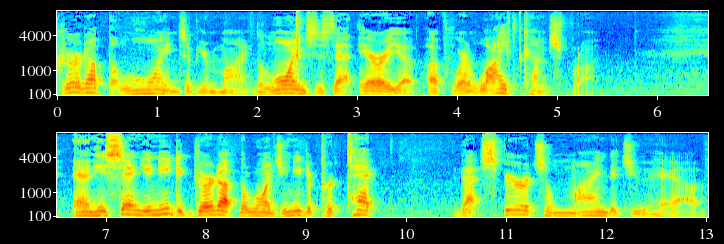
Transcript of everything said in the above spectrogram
gird up the loins of your mind. The loins is that area of where life comes from. And he's saying you need to gird up the loins. You need to protect that spiritual mind that you have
